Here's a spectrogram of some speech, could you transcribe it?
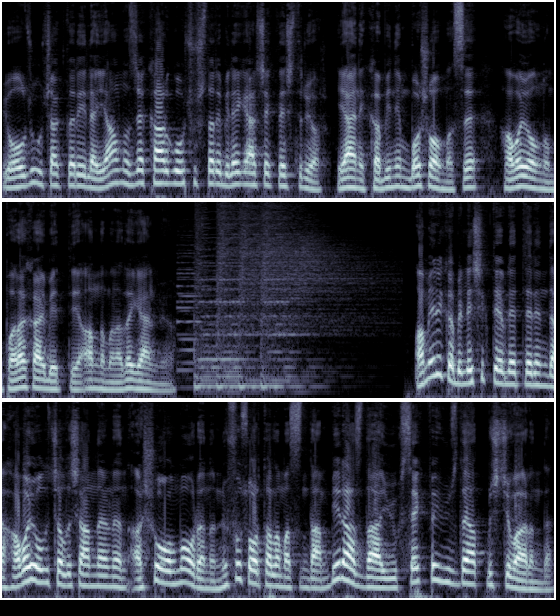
yolcu uçaklarıyla yalnızca kargo uçuşları bile gerçekleştiriyor. Yani kabinin boş olması hava yolunun para kaybettiği anlamına da gelmiyor. Amerika Birleşik Devletleri'nde havayolu çalışanlarının aşı olma oranı nüfus ortalamasından biraz daha yüksek ve %60 civarında.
